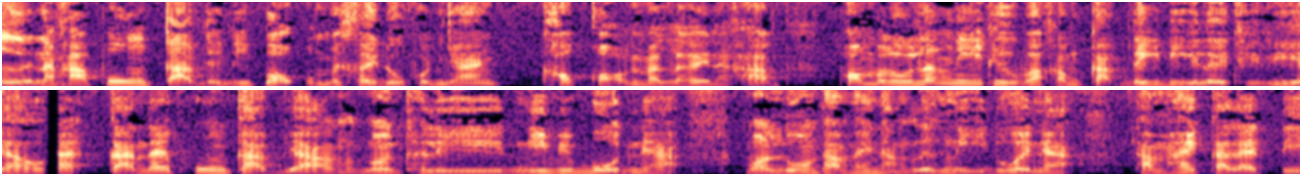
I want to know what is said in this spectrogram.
อื่นนะคะพุ่งกับอย่างที่บอกผมไม่เคยดูผลงานเขาก่อนมาเลยนะครับพอมาดูเรื่องนี้ถือว่ากำกับได้ดีเลยทีเดียว และการได้พุ่งกับอย่างนนทลีนิวิบุตรเนี่ยมาร่วมทำให้หนังเรื่องนี้ด้วยเนี่ยทำให้การันตี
